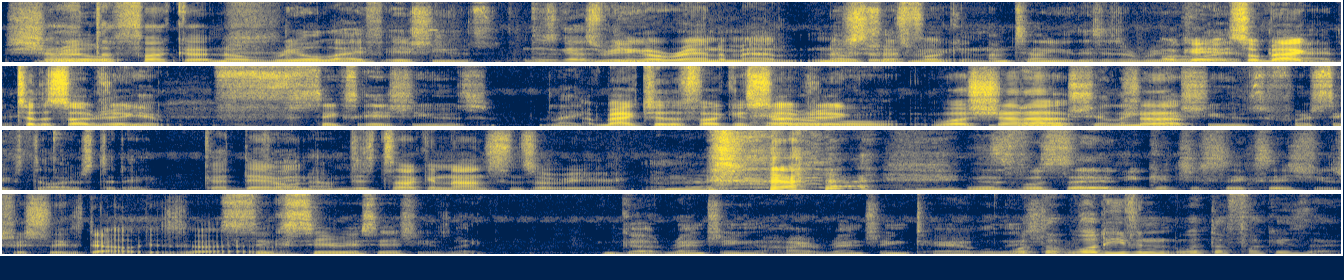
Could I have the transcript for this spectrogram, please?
shut real- the fuck up. No, real life issues. This guy's reading a random ad No, next to trust me. fucking. I'm telling you, this is a real. Okay, life so back ad. to the You subject. get six issues, like Back to the fucking subject. Well, shut up. chilling Shut up. issues for six dollars today. God damn Call it. now. I'm just talking nonsense over here. I'm not this fool said you get your six issues for six dollars. Uh, six serious issues, like gut wrenching, heart wrenching, terrible What issues. the what even what the fuck is that?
